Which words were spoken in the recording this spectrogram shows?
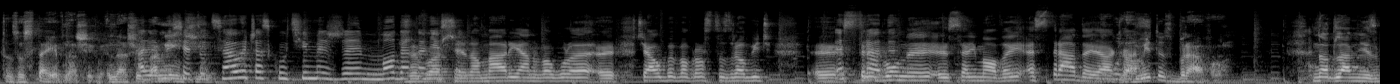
to zostaje w naszych, naszej Ale my pamięci. się tu cały czas kłócimy, że moda Że to właśnie, nie... no Marian w ogóle y, chciałby po prostu zrobić y, z Estradę. trybuny y, sejmowej estradę Dla jakąś. mnie to jest brawo. No dla mnie jest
